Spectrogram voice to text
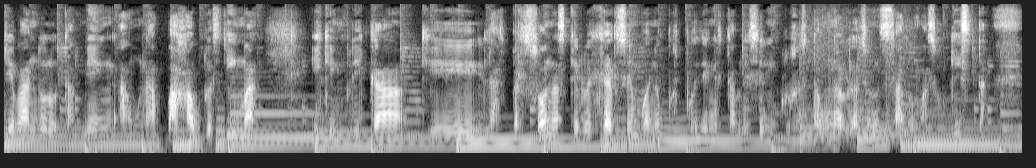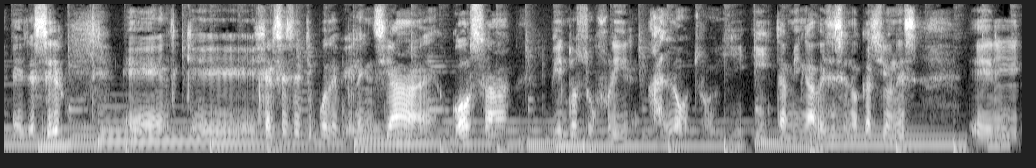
llevándolo también a una baja autoestima y que implica que las personas que lo ejercen, bueno, pues pueden establecer incluso hasta una relación sadomasoquista. Es decir, el que ejerce ese tipo de violencia eh, goza viendo sufrir al otro y, y también a veces en ocasiones el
